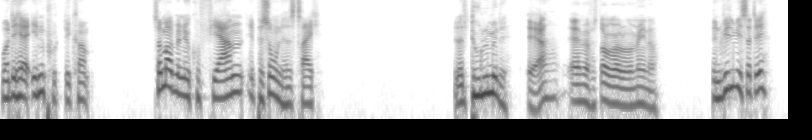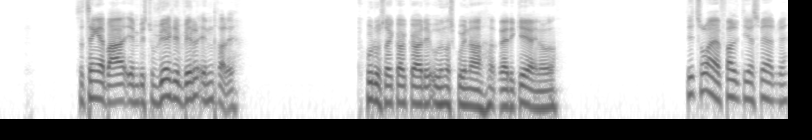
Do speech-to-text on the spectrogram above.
hvor det her input det kom, så måtte man jo kunne fjerne et personlighedstræk. Eller dulme det. Ja, jamen, jeg forstår godt, hvad du mener. Men vil vi så det? Så tænker jeg bare, jamen, hvis du virkelig vil ændre det, kunne du så ikke godt gøre det, uden at skulle ind og redigere i noget? Det tror jeg, folk de har svært ved.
